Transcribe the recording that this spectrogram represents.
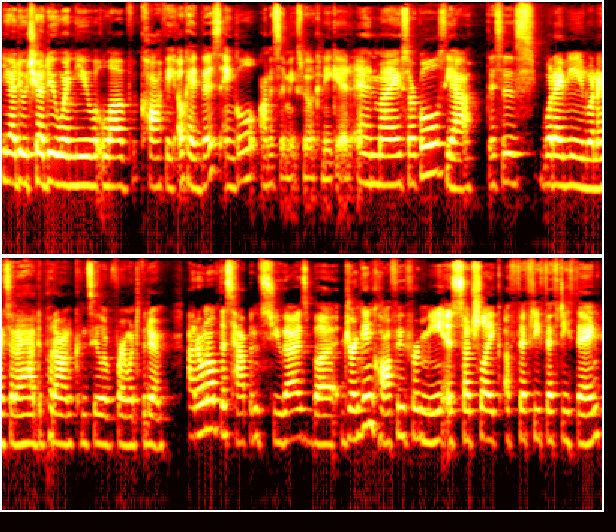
You gotta do what you gotta do when you love coffee. Okay, this angle honestly makes me look naked. And my circles, yeah, this is what I mean when I said I had to put on concealer before I went to the gym. I don't know if this happens to you guys, but drinking coffee for me is such like a 50-50 thing.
